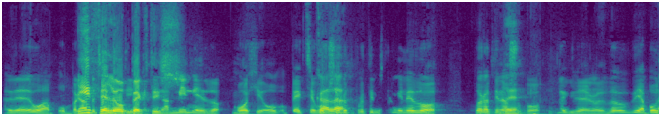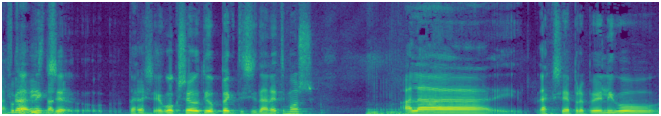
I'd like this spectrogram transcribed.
Ε, Ο, ο Μπράμπετς Ήθελε ο προτίμησε παίκτης. Να μείνει εδώ. Όχι, ο παίκτης, εγώ Καλά. ξέρω ότι προτίμησε να μείνει εδώ. Τώρα τι να Ναι. σου πω. Δεν ξέρω. Εδώ, η απόψη Αυτά μπορεί να δεν δίσταται. ξέρω. Εντάξει, εγώ ξέρω ότι ο παίκτης ήταν έτοιμος, αλλά εντάξει, έπρεπε λίγο.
